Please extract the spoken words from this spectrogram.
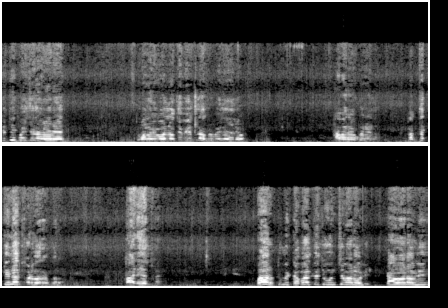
किती पैसे लागणार आहेत? तुम्हाला मी बोललो होते वीस लाख रुपये झाले हो. हा. भराव करायला. फक्त तीनच फूट भराव करा. पाणी येत नाही. बर तुम्ही डबल त्याची उंची वाढवली. का वाढवली?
